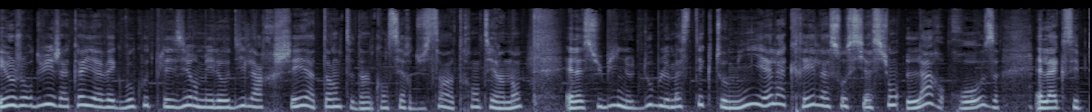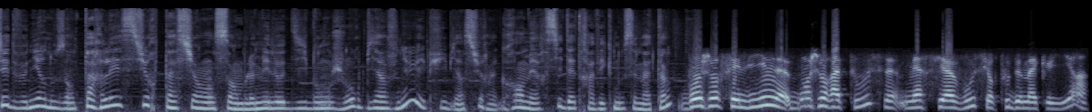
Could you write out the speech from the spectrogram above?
Et aujourd'hui, j'accueille avec beaucoup de plaisir Mélodie Larcher, atteinte d'un cancer du sein à 31 ans. Elle a subi une double mastectomie et elle a créé l'association L'Art Rose. Elle a accepté de venir nous en parler sur Patients Ensemble. Mélodie, bonjour, bienvenue et puis bien sûr un grand merci d'être avec nous ce matin. Bonjour Céline, bonjour à tous. Merci à vous surtout de m'accueillir.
